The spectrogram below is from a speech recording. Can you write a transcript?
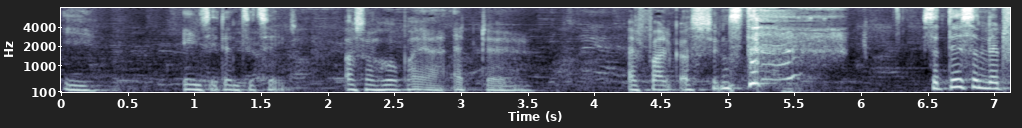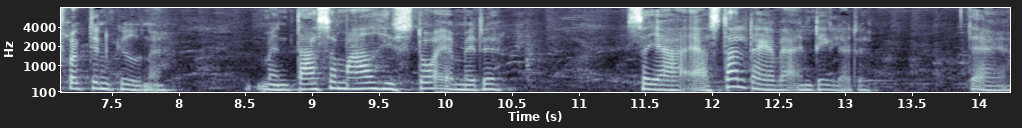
i ens identitet. Og så håber jeg, at, øh, at folk også synes det. så det er sådan lidt frygtindgydende. Men der er så meget historie med det, så jeg er stolt af at være en del af det. Det er jeg.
